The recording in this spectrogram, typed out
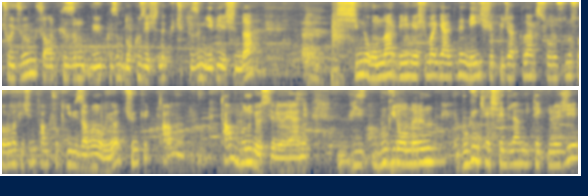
çocuğum şu an kızım, büyük kızım 9 yaşında, küçük kızım 7 yaşında. Şimdi onlar benim yaşıma geldiğinde ne iş yapacaklar sorusunu sormak için tam çok iyi bir zaman oluyor. Çünkü tam tam bunu gösteriyor yani. Biz bugün onların bugün keşfedilen bir teknoloji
